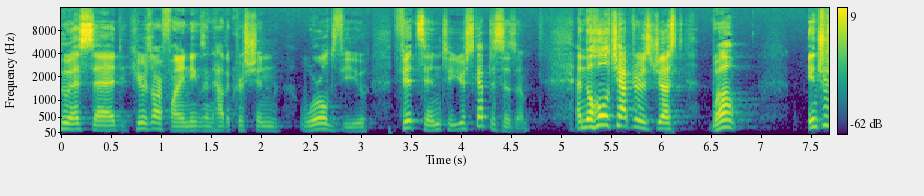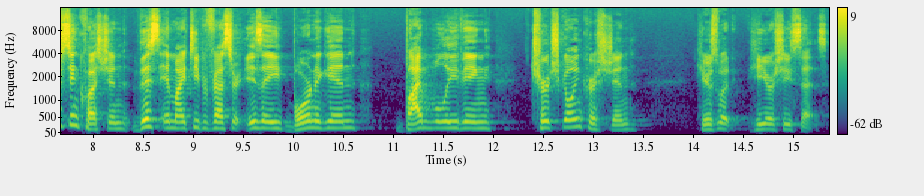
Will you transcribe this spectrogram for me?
who has said, here's our findings and how the Christian worldview fits into your skepticism. And the whole chapter is just, well, interesting question. This MIT professor is a born again, Bible believing, church going Christian. Here's what he or she says.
